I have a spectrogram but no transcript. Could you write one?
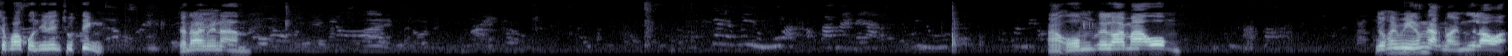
เฉพาะคนที่เล่นชูตติ้ง จะได้ไม่นาน อ่าโอมลอยๆมาโอม ยกให้มีน้ำหนักหน่อยมือเราอะ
